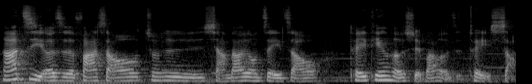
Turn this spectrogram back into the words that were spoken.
那他自己儿子的发烧，就是想到用这一招推天河水帮儿子退烧。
